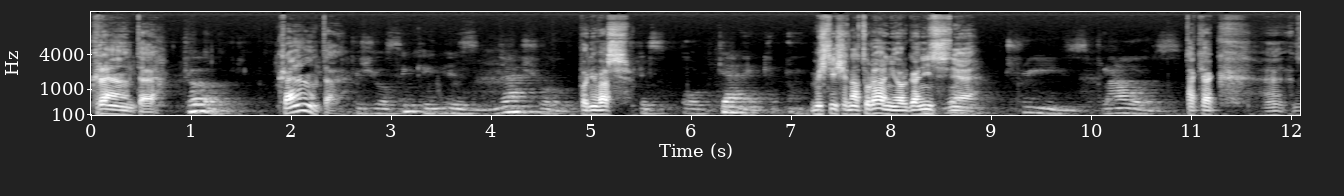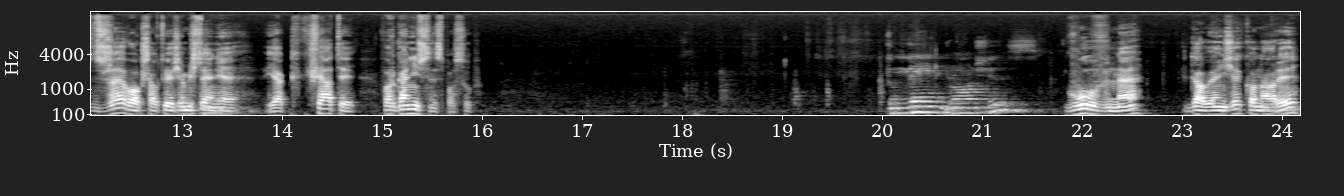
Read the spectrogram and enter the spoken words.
kręte? Kręte, natural, ponieważ myśli się naturalnie, organicznie, tak jak e, drzewo kształtuje się myślenie, jak kwiaty w organiczny sposób. Główne gałęzie, konary,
